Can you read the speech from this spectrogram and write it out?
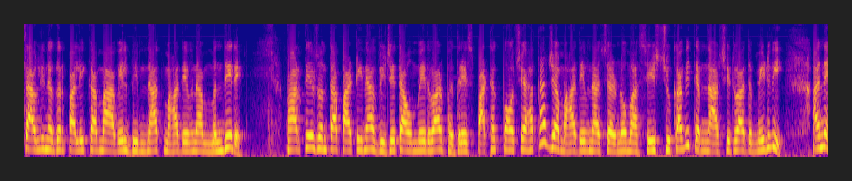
સાવલી નગરપાલિકામાં આવેલ ભીમનાથ મહાદેવના મંદિરે ભારતીય જનતા પાર્ટીના વિજેતા ઉમેદવાર ભદ્રેશ પાઠક પહોંચ્યા હતા, જ્યાં મહાદેવના ચરણોમાં શીશ ઝુકાવી તેમના આશીર્વાદ મેળવી અને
